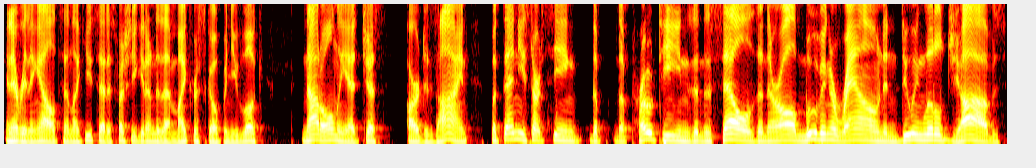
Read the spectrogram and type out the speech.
and everything else and like you said especially you get under that microscope and you look not only at just our design but then you start seeing the the proteins and the cells and they're all moving around and doing little jobs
